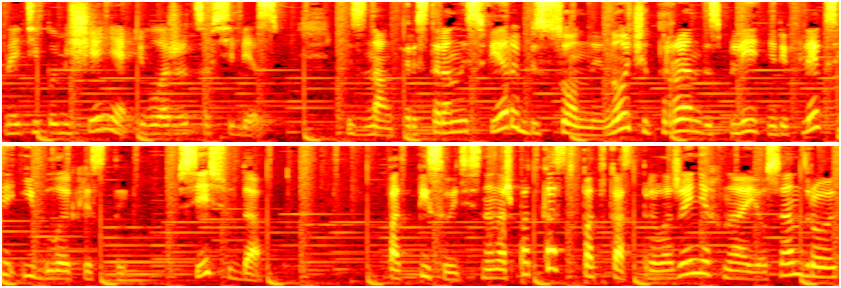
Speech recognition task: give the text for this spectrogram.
найти помещение и вложиться в себес изнанка ресторанной сферы, бессонные ночи, тренды, сплетни, рефлексии и блэк-листы. Все сюда. Подписывайтесь на наш подкаст в подкаст-приложениях на iOS и Android.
